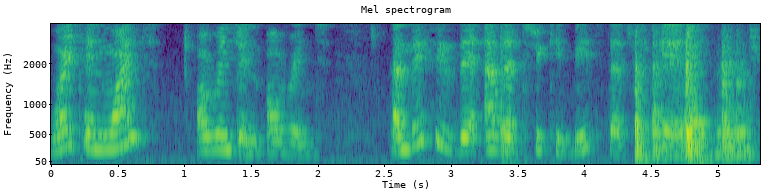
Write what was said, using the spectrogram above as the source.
white and white orange and orange. And this is the other tricky bit that we get.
